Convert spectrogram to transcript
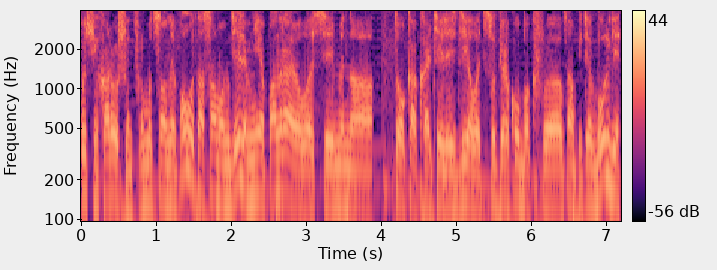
Очень хороший информационный повод. На самом деле мне понравилось именно то, как хотели сделать Суперкубок в Санкт-Петербурге.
